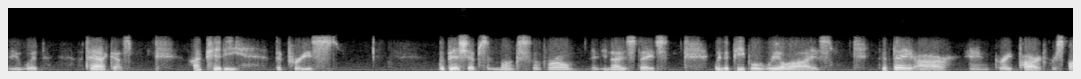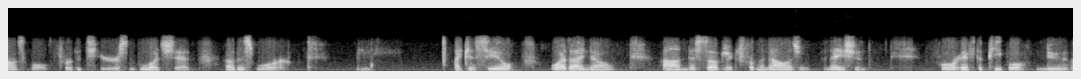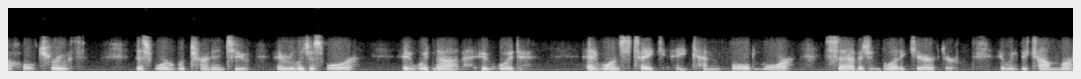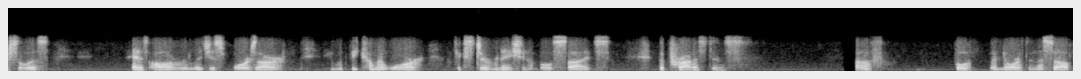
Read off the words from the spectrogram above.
they would attack us. I pity the priests, the bishops and monks of Rome and the United States when the people realize that they are in great part responsible for the tears and bloodshed of this war. I conceal what I know on this subject from the knowledge of the nation, for if the people knew the whole truth, this war would turn into a religious war. It would not it would at once take a tenfold more savage and bloody character it would become merciless, as all religious wars are. It would become a war of extermination on both sides. The Protestants of both the North and the South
